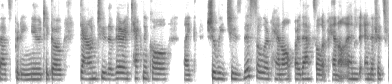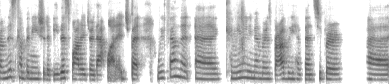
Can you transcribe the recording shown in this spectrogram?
that's pretty new to go down to the very technical, like should we choose this solar panel or that solar panel, and and if it's from this company, should it be this wattage or that wattage? But we found that uh, community members broadly have been super uh,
